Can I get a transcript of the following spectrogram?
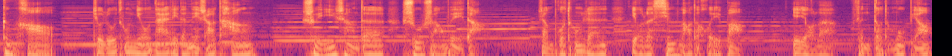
更好，就如同牛奶里的那勺糖，睡衣上的舒爽味道，让普通人有了辛劳的回报，也有了奋斗的目标。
